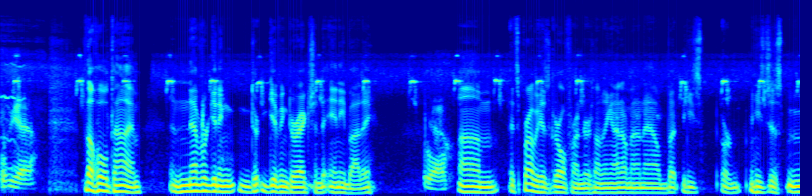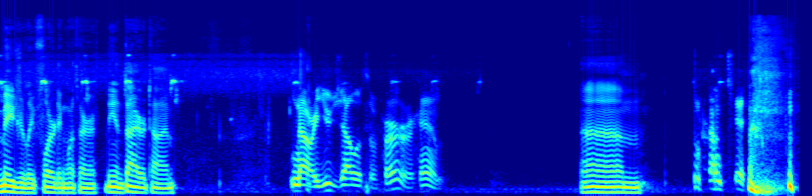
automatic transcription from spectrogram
Oh, yeah, the whole time, and never getting giving direction to anybody. yeah. Um, it's probably his girlfriend or something. I don't know now, but he's or he's just majorly flirting with her the entire time. Now, are you jealous of her or him? Um, I'm kidding.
